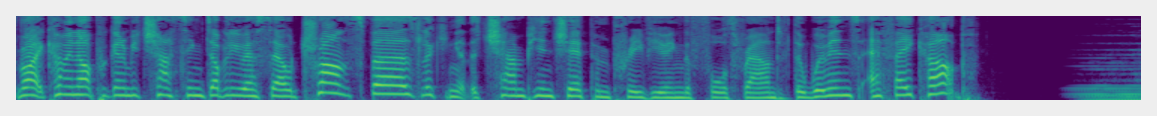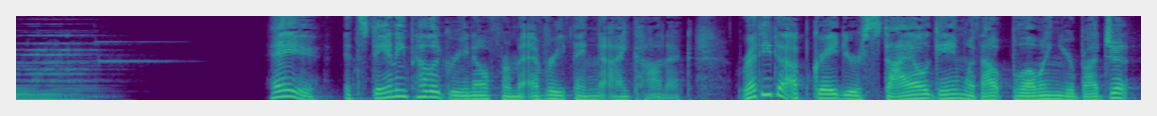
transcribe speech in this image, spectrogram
Right, coming up, we're going to be chatting WSL transfers, looking at the championship and previewing the fourth round of the Women's FA Cup. Hey, it's Danny Pellegrino from Everything Iconic. Ready to upgrade your style game without blowing your budget?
